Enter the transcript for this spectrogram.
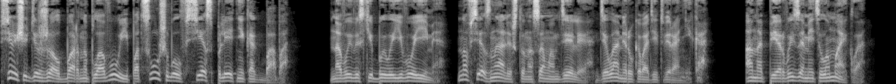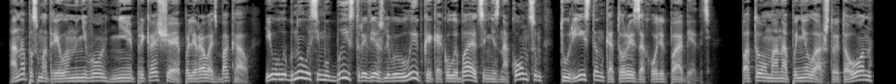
Все еще держал бар на плаву и подслушивал все сплетни как баба. На вывеске было его имя, но все знали, что на самом деле делами руководит Вероника. Она первой заметила Майкла. Она посмотрела на него, не прекращая полировать бокал, и улыбнулась ему быстрой вежливой улыбкой, как улыбаются незнакомцам, туристам, которые заходят пообедать. Потом она поняла, что это он.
